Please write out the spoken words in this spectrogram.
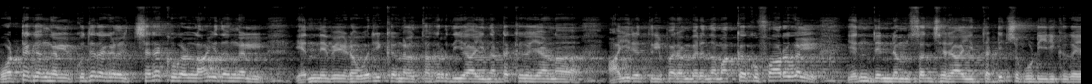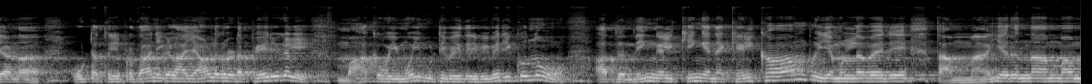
ഒട്ടകങ്ങൾ കുതിരകൾ ചരക്കുകൾ ആയുധങ്ങൾ എന്നിവയുടെ ഒരുക്കങ്ങൾ തകൃതിയായി നടക്കുകയാണ്. ആയിരത്തിൽ പരം വരുന്ന മക്ക കുഫാറുകൾ എന്തിനും സജ്ജരായി തട്ടിച്ചുകൂടിയിരിക്കുകയാണ്. കൂട്ടത്തിൽ പ്രധാനികളായ ആളുകളുടെ പേരുകൾ മഹാകവി മൊയ്കുട്ടി വൈദ്യർ വിവരിക്കുന്നു. അത് നിങ്ങൾക്കിങ്ങനെ കേൾക്കാം? പ്രിയമുള്ളവരെ തമ്മയർ നാമം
